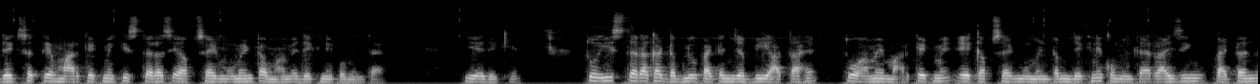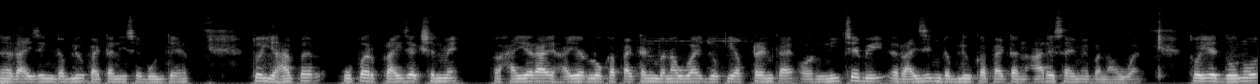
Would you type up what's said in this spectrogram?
देख सकते हैं मार्केट में किस तरह से अपसाइड मोमेंटम हमें देखने को मिलता है। ये देखिए तो इस तरह का डब्ल्यू पैटर्न जब भी आता है तो हमें मार्केट में एक अपसाइड मोमेंटम देखने को मिलता है। Rising pattern rising W pattern इसे बोलते हैं। तो यहाँ पर ऊपर प्राइस एक्शन में हायर आई हायर लो का पैटर्न बना हुआ है, जो कि अप ट्रेंड का है, और नीचे भी राइजिंग डब्ल्यू का पैटर्न आरएसआई में बना हुआ है। तो ये दोनों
